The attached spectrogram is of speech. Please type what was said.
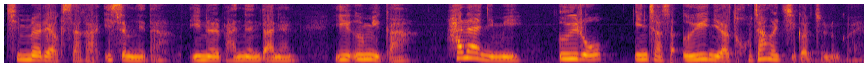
진멸의 역사가 있습니다. 인을 받는다는 이 의미가 하나님이 의로 인쳐서 의인이라 도장을 찍어주는 거예요.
